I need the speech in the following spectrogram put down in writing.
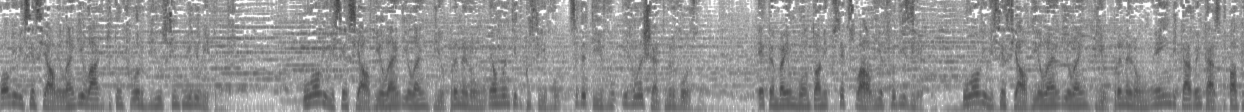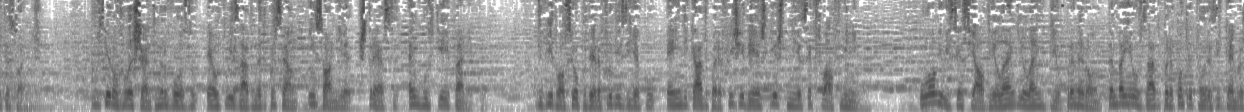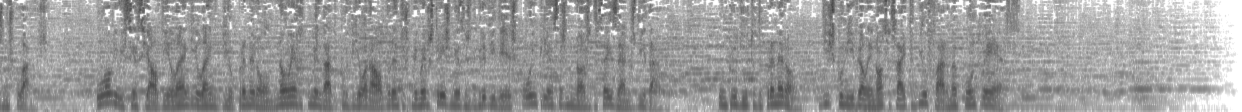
Óleo essencial Ylang Ylang Tutum Flor Bio 5 ml. O óleo essencial de Ylang Ylang Bio Pranarum é um antidepressivo, sedativo e relaxante nervoso. É também um bom tônico sexual e afrodisíaco. O óleo essencial de Ylang Ylang Bio Pranarum é indicado em caso de palpitações. Por ser um relaxante nervoso, é utilizado na depressão, insônia, estresse, angústia e pânico. Devido ao seu poder afrodisíaco, é indicado para frigidez e astenia sexual feminina. O óleo essencial de Ylang Ylang Bio Pranarum também é usado para contraturas e queimbras musculares. O óleo essencial de Ylang Ylang Bio Pranarum não é recomendado por via oral durante os primeiros 3 meses de gravidez ou em crianças menores de 6 anos de idade. Um produto de Pranarum, disponível em nosso site biofarma.es.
